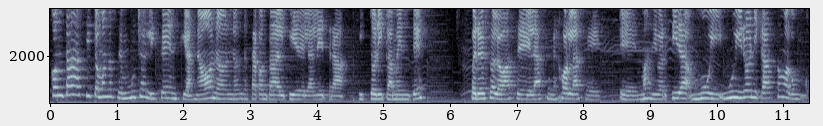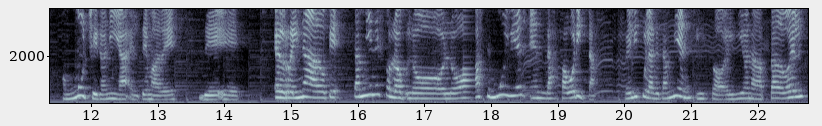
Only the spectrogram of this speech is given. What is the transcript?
contada así tomándose muchas licencias, ¿no? No, no, no está contada al pie de la letra históricamente, pero eso lo hace, la hace mejor, la hace eh, más divertida, muy, muy irónica, toma con, mucha ironía el tema de, eh, el reinado, que también eso lo, lo- lo hace muy bien en La Favorita, película que también hizo el guion adaptado él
